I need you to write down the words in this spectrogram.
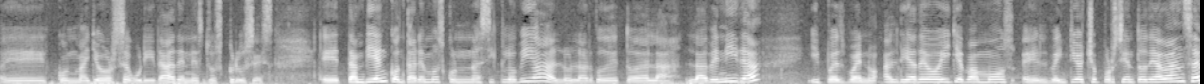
eh, con mayor seguridad en estos cruces. Eh, también contaremos con una ciclovía a lo largo de toda la, avenida y pues bueno, al día de hoy llevamos el 28% de avance.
